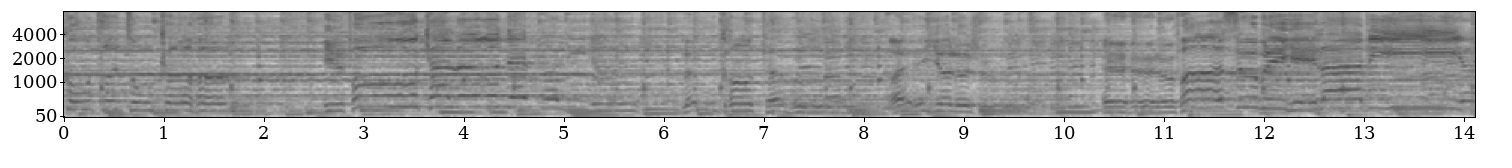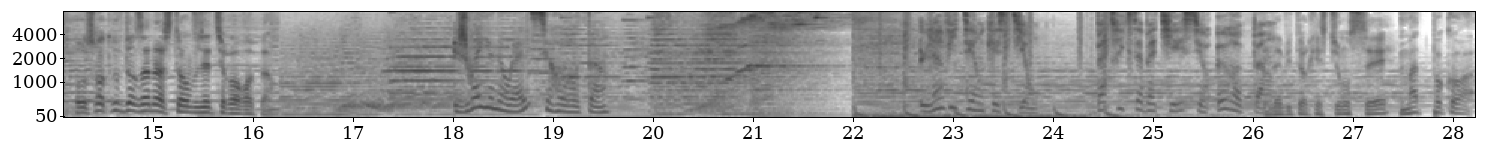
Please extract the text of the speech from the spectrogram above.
contre ton corps. Il faut qu'à l'heure des folies, le grand amour raye le jour et nous fasse oublier la vie. On se retrouve dans un instant, vous êtes sur Europe 1. Joyeux Noël sur Europe 1. L'invité en question, Patrick Sabatier sur Europe 1. Et l'invité en question, c'est Matt Pokora.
